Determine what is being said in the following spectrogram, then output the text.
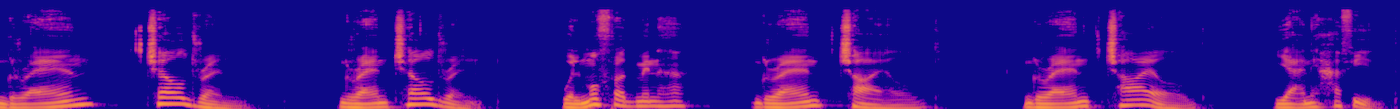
grandchildren grandchildren والمفرد منها grandchild grandchild يعني حفيد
